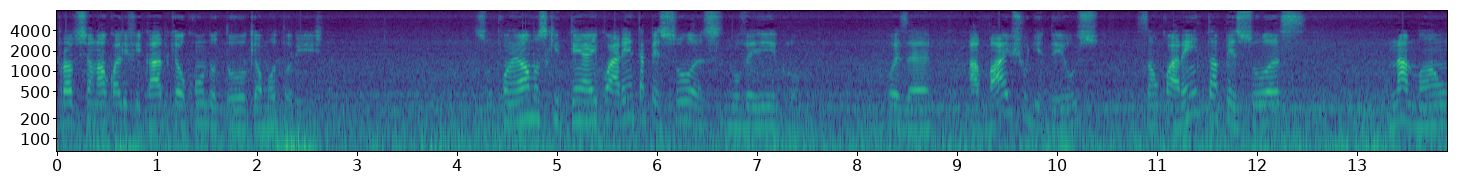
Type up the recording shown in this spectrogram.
profissional qualificado que é o condutor, que é o motorista. Suponhamos que tem aí 40 pessoas no veículo. Pois é, abaixo de Deus são 40 pessoas na mão,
